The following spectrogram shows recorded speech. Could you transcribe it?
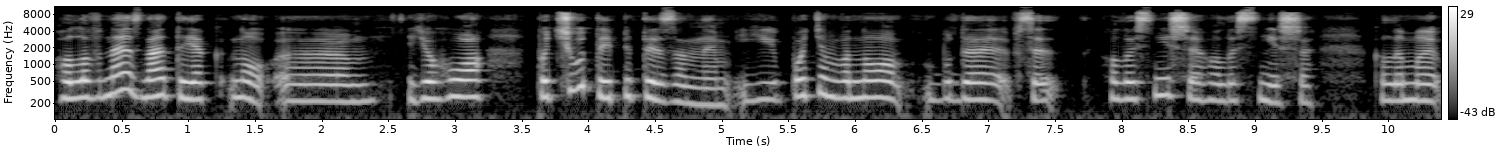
головне, знаєте, як ну, е, його почути і піти за ним. І потім воно буде все голосніше і голосніше, коли ми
